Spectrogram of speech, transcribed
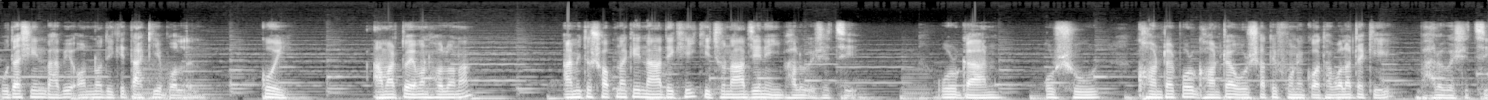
উদাসীনভাবে অন্যদিকে তাকিয়ে বললেন, কই, আমার তো এমন হলো না। আমি তো স্বপ্নাকে না দেখেই কিছু না জেনেই ভালোবেসেছি। ওর গান, ওর সুর, ঘণ্টার পর ঘণ্টা ওর সাথে ফোনে কথা বলাটাকে ভালোবেসেছি।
